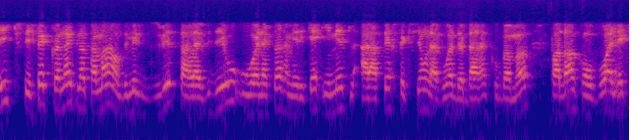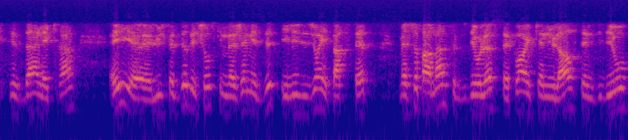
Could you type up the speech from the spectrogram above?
et qui s'est fait connaître notamment en 2018 par la vidéo où un acteur américain imite à la perfection la voix de Barack Obama pendant qu'on voit l'ex-président à l'écran et euh, lui fait dire des choses qu'il n'a jamais dites et l'illusion est parfaite. Mais cependant, cette vidéo-là, c'était pas un canular, c'était une vidéo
